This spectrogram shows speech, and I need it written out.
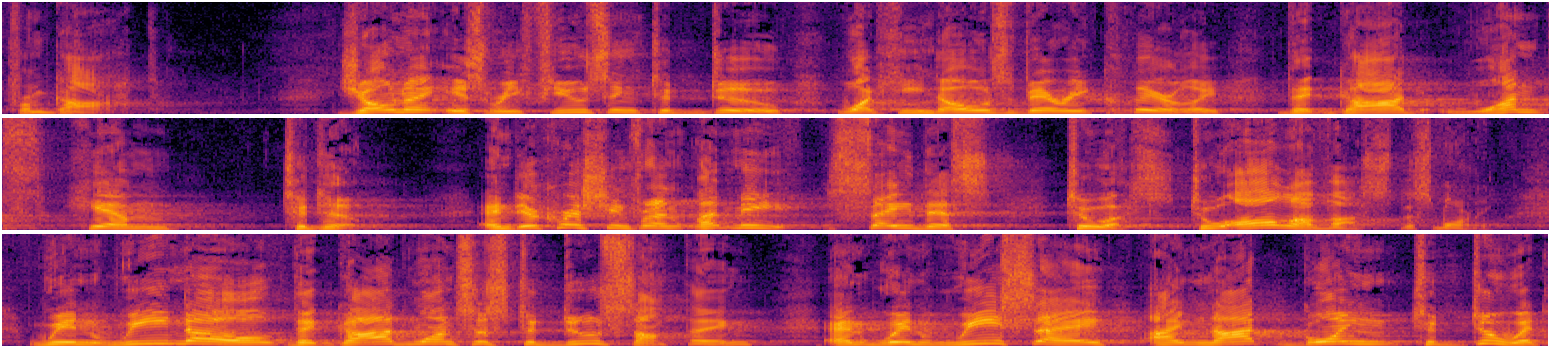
from God. Jonah is refusing to do what he knows very clearly that God wants him to do. And, dear Christian friend, let me say this to us, to all of us this morning. When we know that God wants us to do something, and when we say, I'm not going to do it,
